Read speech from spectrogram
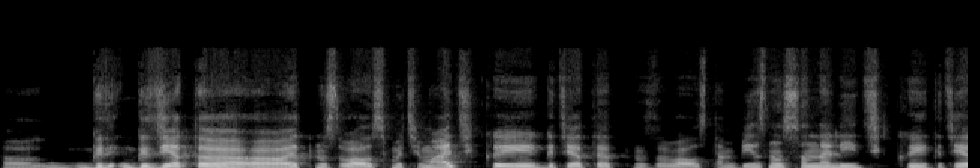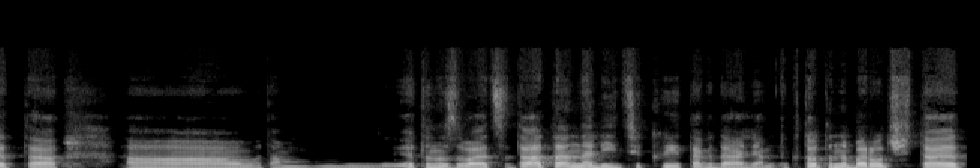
э, где-то э, это называлось математикой, где-то это называлось там бизнес-аналитикой, где-то там это называется дата-аналитикой и так далее. Кто-то, наоборот, считает,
